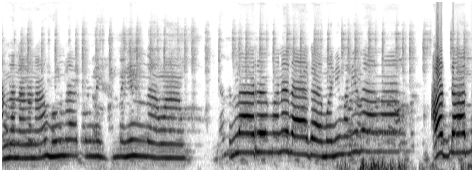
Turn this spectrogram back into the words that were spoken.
ಅನ್ನ ನನ್ನ ಮುಂದಾಕನಿ ಹಿಂದವ ಎಲ್ಲಾರ ಮನದಾಗ ಮನಿ ಮನಿದಾವ ಅಡ್ಡಾದ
